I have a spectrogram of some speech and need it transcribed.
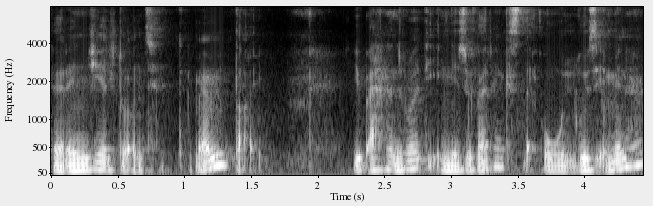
pharyngeal tonsil تمام؟ طيب يبقى إحنا دلوقتي ال nasopharynx ده أول جزء منها.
